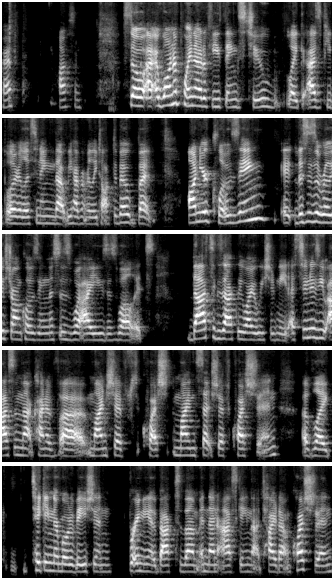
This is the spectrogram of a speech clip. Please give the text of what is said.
Okay, awesome. So I, I want to point out a few things too, like as people are listening that we haven't really talked about. But on your closing, it, this is a really strong closing. This is what I use as well. It's that's exactly why we should meet. As soon as you ask them that kind of uh, mind shift question, mindset shift question of like taking their motivation, bringing it back to them, and then asking that tie down question,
